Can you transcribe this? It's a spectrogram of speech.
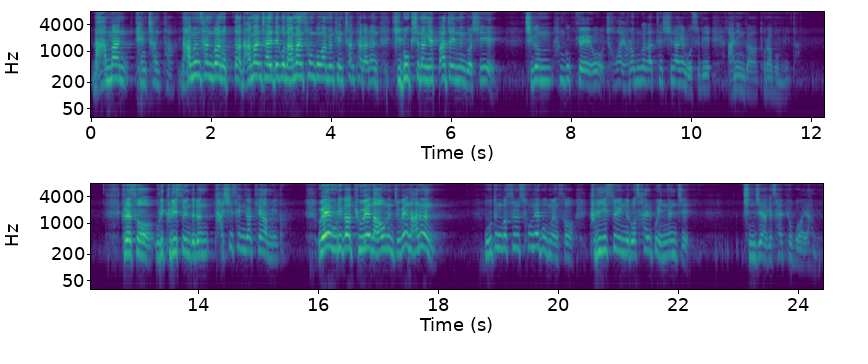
나만 괜찮다. 남은 상관없다. 나만 잘 되고 나만 성공하면 괜찮다라는 기복 신앙에 빠져 있는 것이 지금 한국 교회요. 저와 여러분과 같은 신앙의 모습이 아닌가 돌아봅니다. 그래서 우리 그리스도인들은 다시 생각해야 합니다. 왜 우리가 교회 나오는지, 왜 나는 모든 것을 손해 보면서 그리스도인으로 살고 있는지 진지하게 살펴보아야 합니다.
